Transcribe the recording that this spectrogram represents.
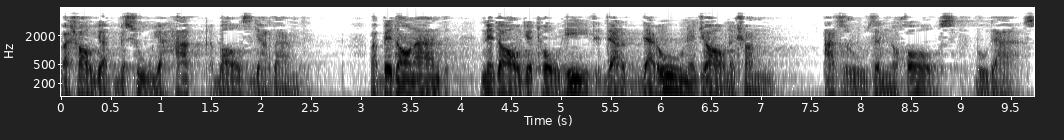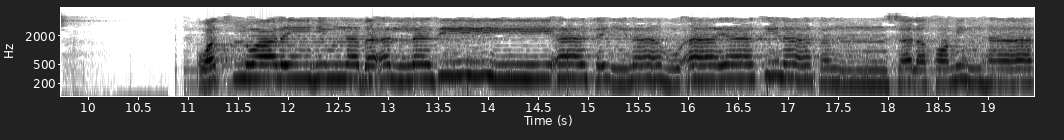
و شاید به سوی حق بازگردند و بدانند ندای توحید در درون جانشان از روز نخست بوده است. واتل عليهم نبأ الذي آتيناه آياتنا فانسلخ منها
